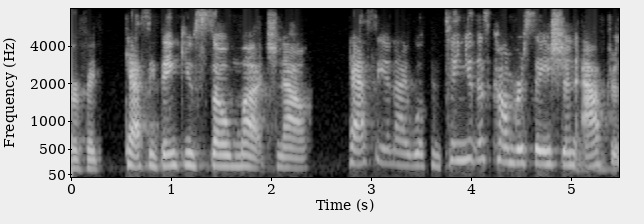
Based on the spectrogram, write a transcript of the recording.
Perfect. Cassie, thank you so much. Now, Cassie and I will continue this conversation after the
